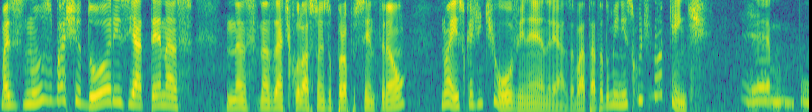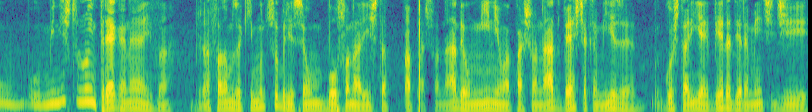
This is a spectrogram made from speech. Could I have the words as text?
mas nos bastidores e até nas, nas, nas articulações do próprio Centrão, não é isso que a gente ouve, né, Andreas? A batata do ministro continua quente. É, o, o ministro não entrega, né, Ivan? Já falamos aqui muito sobre isso. É um bolsonarista apaixonado, é um Minion apaixonado, veste a camisa, gostaria verdadeiramente de,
